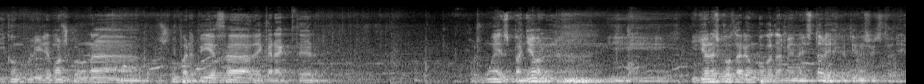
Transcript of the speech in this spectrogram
y concluiremos con una super pieza de carácter pues muy español. Y, y yo les contaré un poco también la historia, que tiene su historia.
